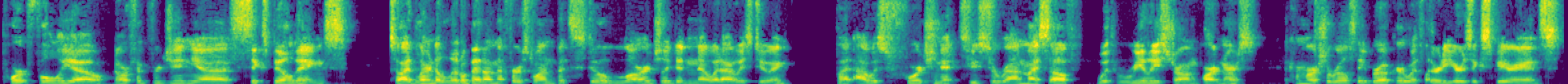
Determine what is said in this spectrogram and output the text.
portfolio, Norfolk, Virginia, six buildings. So I'd learned a little bit on the first one, but still largely didn't know what I was doing. But I was fortunate to surround myself with really strong partners. A commercial real estate broker with 30 years experience,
